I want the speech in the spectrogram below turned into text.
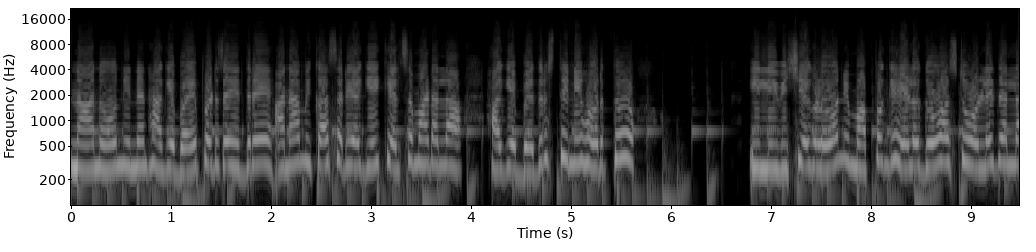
ನಾನು ನಿನ್ನನ್ ಹಾಗೆ ಭಯಪಡದೇ ಇದ್ರೆ ಅನಾಮಿಕಾ ಸರಿಯಾಗಿ ಕೆಲಸ ಮಾಡಲ್ಲ. ಹಾಗೆ ಬೆದರಿಸ್ತೀನಿ ಹೊರತು ಇಲ್ಲಿ ವಿಷಯಗಳು ನಿಮ್ಮ ಅಪ್ಪಂಗೆ ಹೇಳೋದು ಅಷ್ಟು ಒಳ್ಳೇದಲ್ಲ.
